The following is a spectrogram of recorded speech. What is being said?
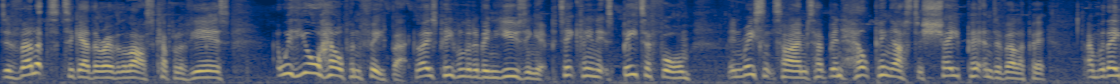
developed together over the last couple of years with your help and feedback. Those people that have been using it, particularly in its beta form in recent times, have been helping us to shape it and develop it and with a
